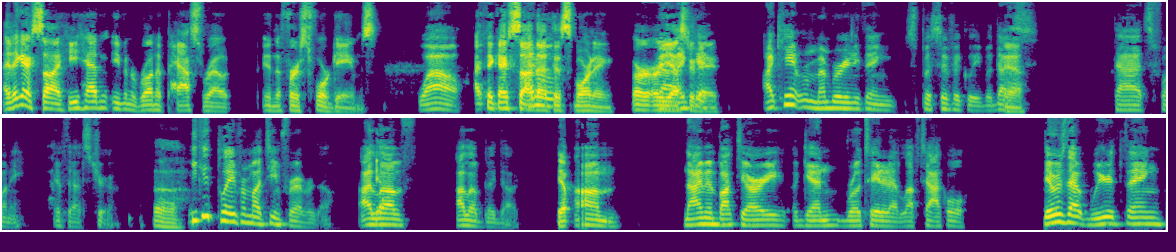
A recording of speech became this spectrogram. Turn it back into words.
I think I saw he hadn't even run a pass route in the first 4 games. Wow. I think I saw I that this morning or, or Yeah, I yesterday. I can't remember anything specifically, but that's that's funny if that's true. Ugh. He could play for my team forever though. I Yeah. love I love Big Dog. Yep. Um Nijman Bakhtiari again rotated at left tackle. There was that weird thing.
